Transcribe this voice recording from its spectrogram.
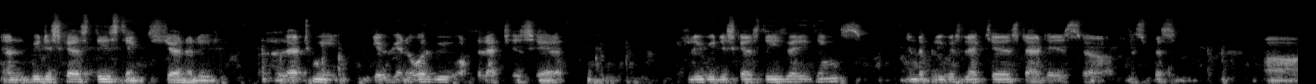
and we discussed these things generally. Let me give you an overview of the lectures here. Actually, we discussed these very things in the previous lectures. That is, uh, uh,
